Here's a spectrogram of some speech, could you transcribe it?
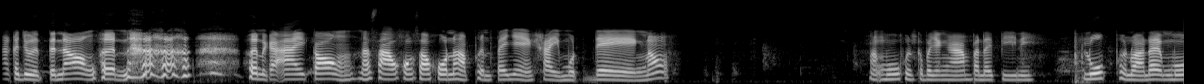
มาก็อยู่แต่น้องเพิ่น เพิ่นก็อายกล้องน้าสาวของสาวคนนะคะเพิ่นไปแหย่ไข่หมดแดงเนาะหมักมูเพิ่นก็บ่ยังงามปานใดปีนี้รูปเพิ่นว่าได้หมักมู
